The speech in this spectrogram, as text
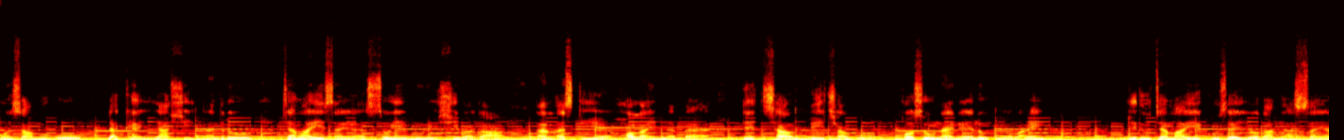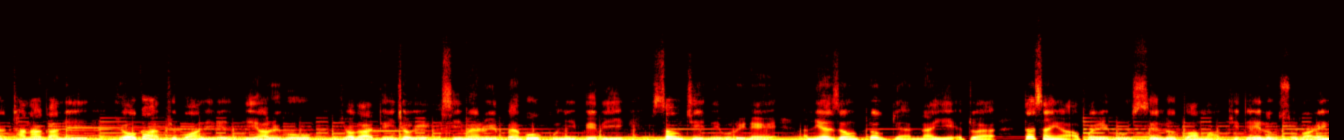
ဝန်ဆောင်မှုကိုလက်ခံရရှိနိုင်တယ်လို့ကျန်းမာရေးဆိုင်ရာစိုးရိမ်မှုတွေရှိပါက MSD ရဲ့ hotline number 1646ကိုခေါ်ဆိုနိုင်တယ်လို့ပြောပါတယ်။ ပြည်သူ့ကျန်းမာရေးကူးစက်ယောဂများဆိုင်ရာဌာနကနေယောဂဖြစ်ပွားနေတဲ့နေရာတွေကိုယောဂထိန်းချုပ်ရေးအစီအမံတွေပံ့ပိုးကူညီပေးပြီးစောင့်ကြည့်နေမှုတွေနဲ့အမြဲဆုံးတုံ့ပြန်နိုင်ရေးအတွက်သက်ဆိုင်ရာအဖွဲ့တွေကိုဆေလွတ်သွားမှာဖြစ်တယ်လို့ဆိုပါတယ်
